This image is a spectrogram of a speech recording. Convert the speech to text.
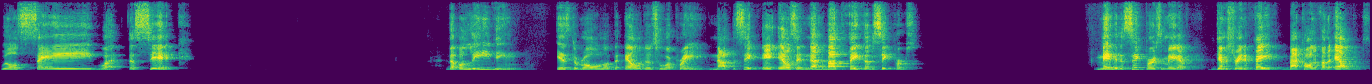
will save what the sick The believing is the role of the elders who are praying, not the sick. El said nothing about the faith of the sick person. Maybe the sick person may have demonstrated faith by calling for the elders.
